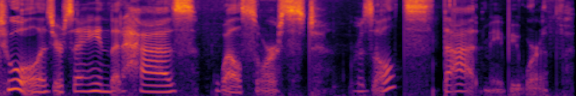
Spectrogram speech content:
tool, as you're saying, that has well sourced results, that may be worth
